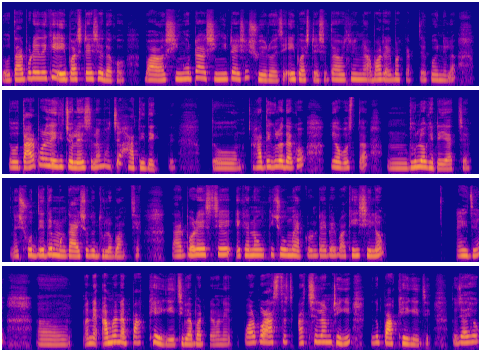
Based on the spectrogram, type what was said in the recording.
তো তারপরে দেখি এই পাশটা এসে দেখো, বা সিংহটা আর সিংহিটা এসে শুয়ে রয়েছে এই পাশটা এসে। তার আবার একবার ক্যাপচার করে নিলাম। তো তারপরে দেখি চলে এসেছিলাম হচ্ছে হাতি দেখতে। তো হাতিগুলো দেখো কী অবস্থা? ধুলো ঘেটে যাচ্ছে। সর্দি দিয়ে গায়ে শুধু ধুলো বাঁকছে তারপরে এসছে এখানেও কিছু ম্যাক্রোন টাইপের পাখিই ছিল। এই যে মানে আমরা না পাক খেয়ে গিয়েছি ব্যাপারটা মানে পরপর আসতে আসছিলাম ঠিকই, কিন্তু পাক খেয়ে গিয়েছি। তো যাই হোক,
